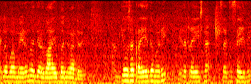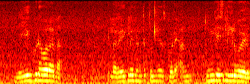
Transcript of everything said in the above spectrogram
ఇట్లా మా మేడం కొంచెం బాగా ఇబ్బంది పడ్డది. అందుకే ఒకసారి ట్రై చేద్దామని ఏదో ట్రై చేసిన సక్సెస్ అయింది. మీకు కూడా ఎవరైనా ఇట్లా రేకులు ఉంటే తుంగేసుకొని అన్ తుంగేసి నీళ్ళు పోయారు.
